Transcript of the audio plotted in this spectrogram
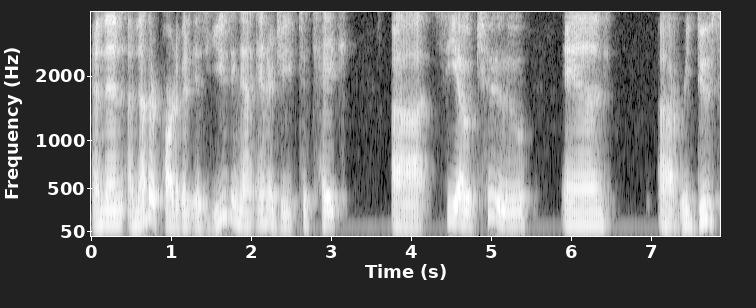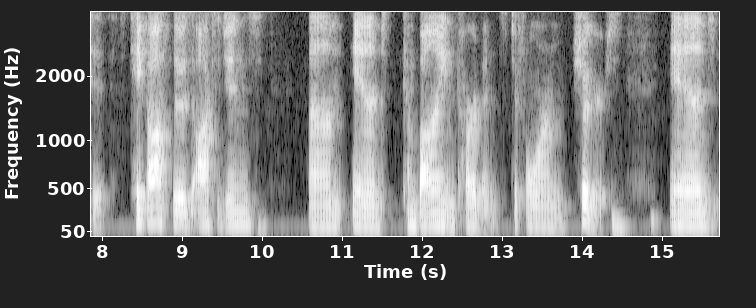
And then another part of it is using that energy to take uh, CO2 and uh, reduce it, take off those oxygens um, and combine carbons to form sugars. And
